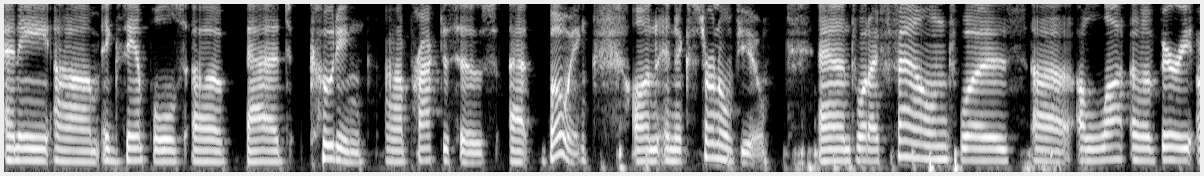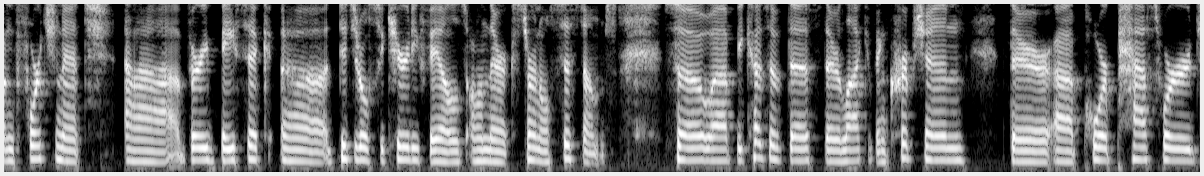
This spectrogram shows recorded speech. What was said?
any um, examples of bad coding uh, practices at Boeing on an external view. And what I found was uh, a lot of very unfortunate, uh, very basic uh, digital security fails on their external systems. So, uh, because of this, their lack of encryption, their uh, poor password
